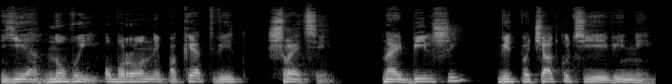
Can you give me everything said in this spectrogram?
є новий оборонний пакет від Швеції, найбільший від початку цієї війни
